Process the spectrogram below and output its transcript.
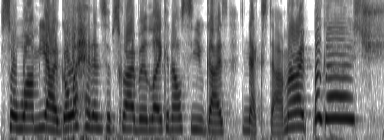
So, um, yeah, go ahead and subscribe and like, and I'll see you guys next time. Alright, bye, guys.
